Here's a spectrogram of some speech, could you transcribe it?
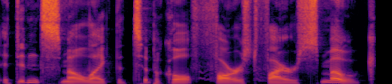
it didn't smell like the typical forest fire smoke,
